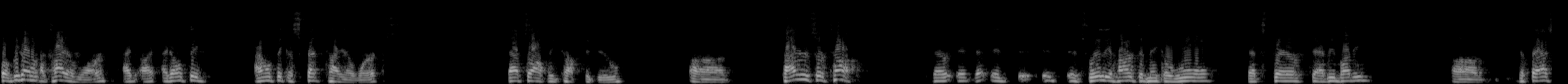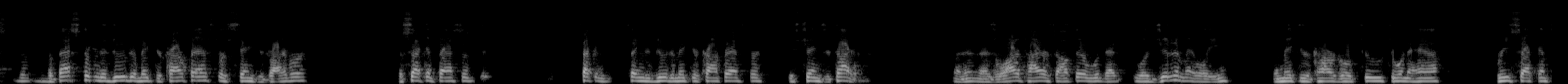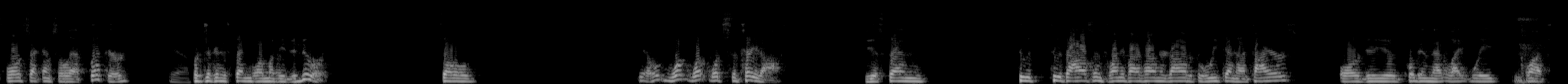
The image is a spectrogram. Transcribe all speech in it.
but we don't want a tire war. I, I, I don't think I don't think a spec tire works. That's awfully tough to do. Uh, tires are tough. They're, it, it, it, it's really hard to make a rule that's fair to everybody. Uh, the fast, the, the best thing to do to make your car faster is change your driver. The second fastest, second thing to do to make your car faster is change your tire. And there's a lot of tires out there that legitimately will make your car go two, two and a half, three seconds, four seconds a lap quicker. Yeah. But you're going to spend more money to do it. So, you know, what what what's the trade off? Do you spend two two thousand twenty five hundred dollars a weekend on tires, or do you put in that lightweight clutch?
